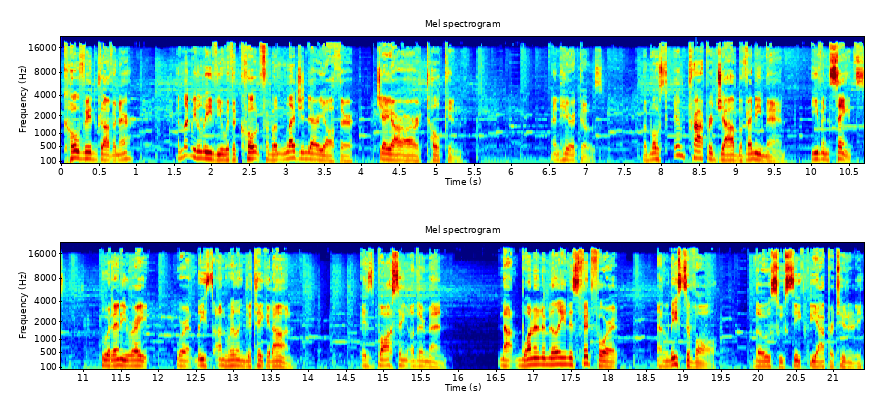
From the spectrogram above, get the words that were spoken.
COVID Governor. And let me leave you with a quote from a legendary author, J.R.R. Tolkien. And here it goes The most improper job of any man, even saints, who at any rate were at least unwilling to take it on, is bossing other men. Not one in a million is fit for it, and least of all, those who seek the opportunity.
